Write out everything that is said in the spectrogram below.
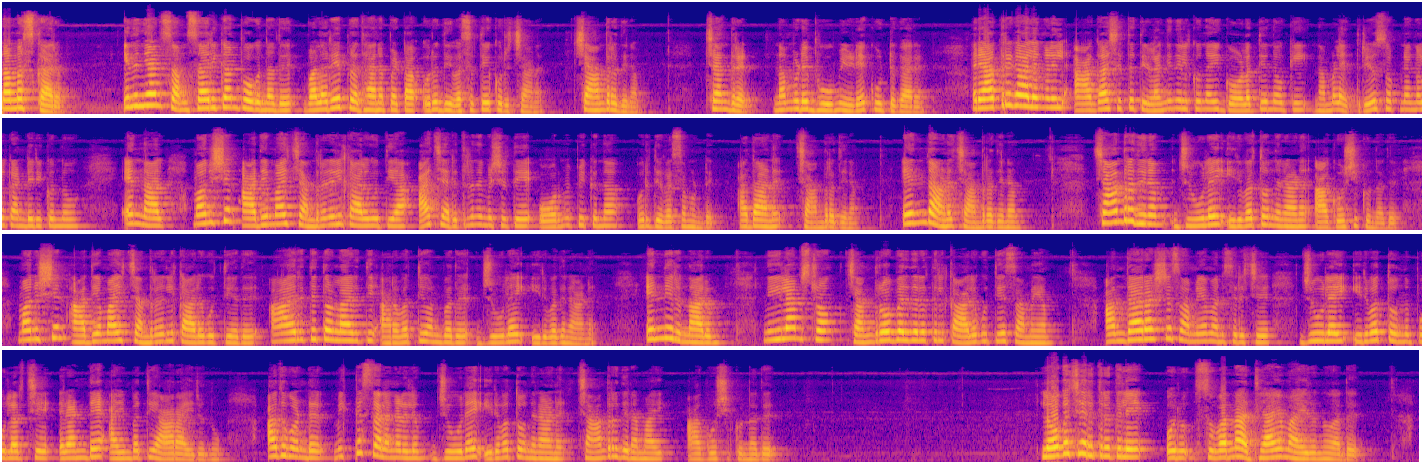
നമസ്കാരം. ഇന്ന് ഞാൻ സംസാരിക്കാൻ പോകുന്നത് വളരെ പ്രധാനപ്പെട്ട ഒരു ദിവസത്തെക്കുറിച്ചാണ്. ചാന്ദ്രദിനം. ചന്ദ്രൻ നമ്മുടെ ഭൂമിയുടെ കൂട്ടുകാരൻ. രാത്രികാലങ്ങളിൽ ആകാശത്ത് തിളങ്ങി നിൽക്കുന്ന ഈ ഗോളത്തെ നോക്കി നമ്മൾ എത്രയോ സ്വപ്നങ്ങൾ കണ്ടിരിക്കുന്നു. എന്നാൽ മനുഷ്യൻ ആദ്യമായി ചന്ദ്രനിൽ കാലുകുത്തിയ ആ ചരിത്ര നിമിഷത്തെ ഓർമ്മിപ്പിക്കുന്ന ഒരു ദിവസമുണ്ട്. അതാണ് ചാന്ദ്രദിനം. എന്താണ് ചാന്ദ്രദിനം? ചാന്ദ്രദിനം ജൂലൈ ഇരുപത്തൊന്നിനാണ് ആഘോഷിക്കുന്നത്. മനുഷ്യൻ ആദ്യമായി ചന്ദ്രനിൽ കാലുകുത്തിയത് ആയിരത്തി തൊള്ളായിരത്തി അറുപത്തി ഒൻപത് ജൂലൈ ഇരുപതിനാണ്. എന്നിരുന്നാലും നീലാം നീലാംസ്ട്രോങ് ചന്ദ്രോപരിതലത്തിൽ കാലുകുത്തിയ സമയം അന്താരാഷ്ട്ര സമയമനുസരിച്ച് ജൂലൈ ഇരുപത്തൊന്ന് പുലർച്ചെ രണ്ട് അയിമ്പത്തി ആറായിരുന്നു അതുകൊണ്ട് മിക്ക സ്ഥലങ്ങളിലും ജൂലൈ ഇരുപത്തൊന്നിനാണ് ചാന്ദ്രദിനമായി ആഘോഷിക്കുന്നത്. ലോക ചരിത്രത്തിലെ ഒരു സുവർണ അധ്യായമായിരുന്നു അത്.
